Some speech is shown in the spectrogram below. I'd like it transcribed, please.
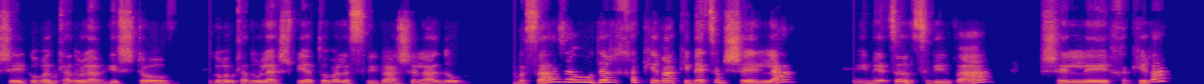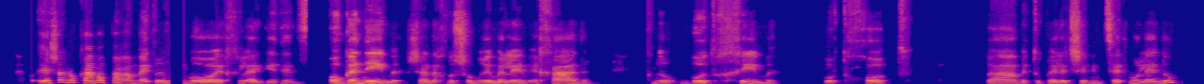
שגורמת לנו להרגיש טוב, גורמת לנו להשפיע טוב על הסביבה שלנו. המסע הזה הוא דרך חקירה, כי בעצם שאלה היא מייצרת סביבה של אה, חקירה. יש לנו כמה פרמטרים, כמו איך להגיד את זה, עוגנים שאנחנו שומרים עליהם. אחד, אנחנו בודחים, בוטחות במטופלת שנמצאת מולנו,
